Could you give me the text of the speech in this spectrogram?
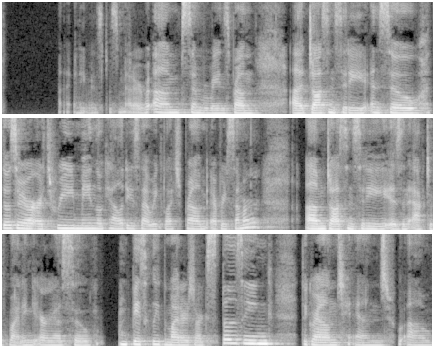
uh, anyways, doesn't matter. Um, some remains from uh, Dawson City, and so those are our three main localities that we collect from every summer. Um, Dawson City is an active mining area, so basically the miners are exposing the ground, and uh,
